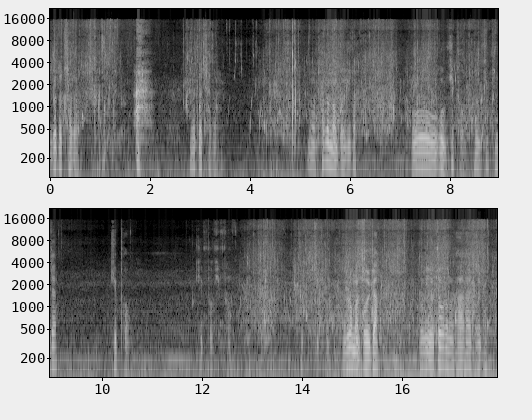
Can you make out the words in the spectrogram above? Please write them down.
이것도 차돌. 아, 이것도 차돌. 어, 차돌만 보여주자. 오, 오, 깊어. 여기 깊은데? 깊어. 깊어, 깊어. 깊어, 깊어. 일로만 돌자. 여기 이쪽으로만 살살 돌자.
